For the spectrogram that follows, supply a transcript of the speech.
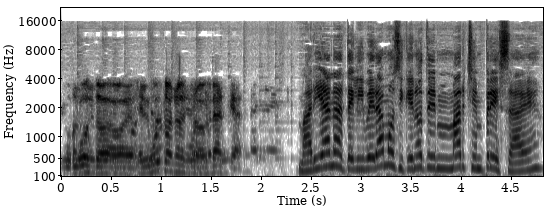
Un gusto, el gusto es nuestro, gracias. Mariana, te liberamos y que no te marchen presa, ¿eh?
